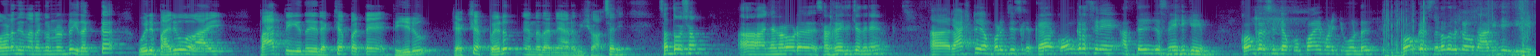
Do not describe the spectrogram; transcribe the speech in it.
കോടതി നടക്കുന്നുണ്ട്. ഇതൊക്കെ ഒരു പരുവമായി പാർട്ടി ഇത് രക്ഷപ്പെട്ടേ തീരൂ രക്ഷപ്പെടും എന്ന് തന്നെയാണ് വിശ്വാസം. ശരി. സന്തോഷം. ഞങ്ങളോട് സഹകരിച്ചതിന് രാഷ്ട്രീയം പൊളിറ്റിക്സ് കോൺഗ്രസിനെ അത്യധികം സ്നേഹിക്കുകയും കോൺഗ്രസിന്റെ കുപ്പായം അണിച്ചുകൊണ്ട് കോൺഗ്രസ് നിലനിൽക്കണമെന്ന് ആഗ്രഹിക്കുകയും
